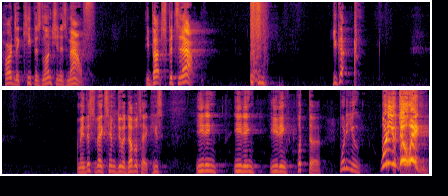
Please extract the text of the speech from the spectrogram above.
hardly keep his lunch in his mouth. He about spits it out. You got. I mean, this makes him do a double take. He's eating, eating, eating. What the? What are you? What are you doing?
